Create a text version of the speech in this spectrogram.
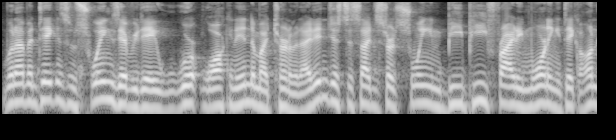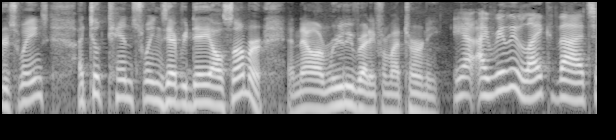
When I've been taking some swings every day walking into my tournament. I didn't just decide to start swinging BP Friday morning and take 100 swings. I took 10 swings every day all summer, and now I'm really ready for my tourney. Yeah, I really like that.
